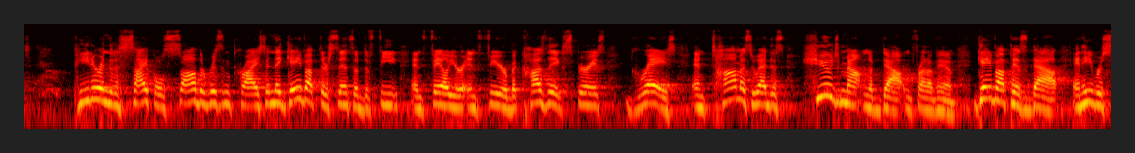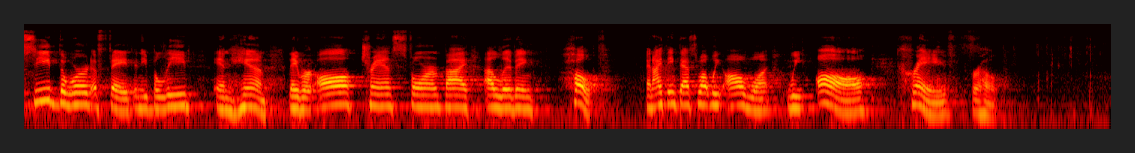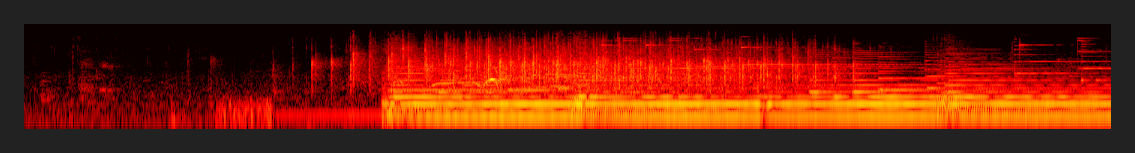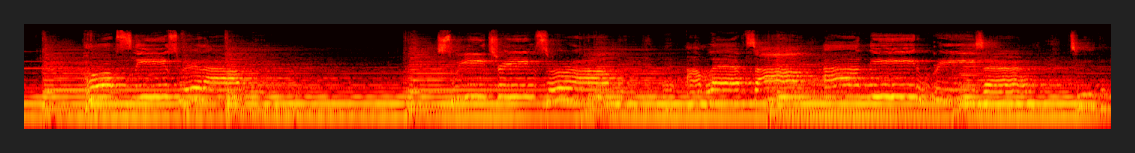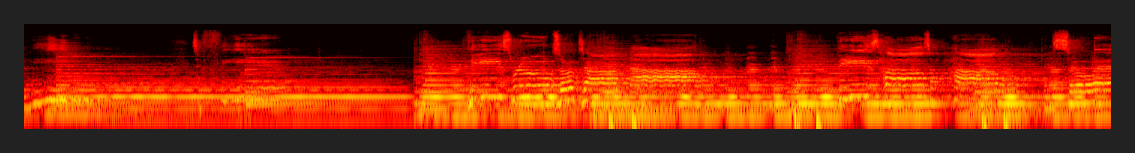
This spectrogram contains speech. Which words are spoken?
Peter and the disciples saw the risen Christ and they gave up their sense of defeat and failure and fear because they experienced grace. And Thomas, who had this huge mountain of doubt in front of him, gave up his doubt and he received the word of faith and he believed in him. They were all transformed by a living hope. And I think that's what we all want. We all crave for hope. so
